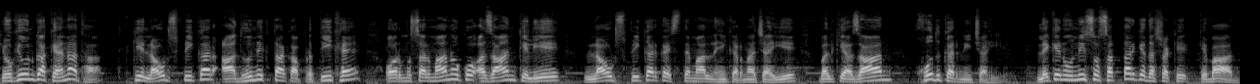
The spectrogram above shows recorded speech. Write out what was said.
क्योंकि उनका कहना था कि लाउडस्पीकर आधुनिकता का प्रतीक है और मुसलमानों को अजान के लिए लाउडस्पीकर का इस्तेमाल नहीं करना चाहिए, बल्कि अजान खुद करनी चाहिए। लेकिन 1970 के दशक के बाद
